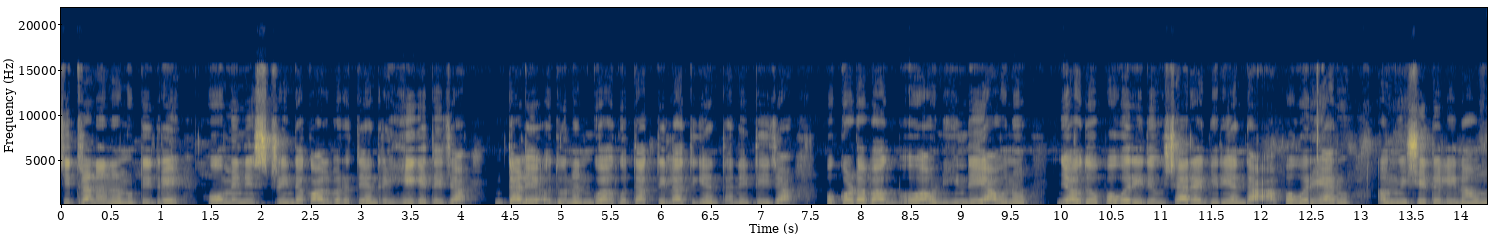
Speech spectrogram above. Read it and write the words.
ಚಿತ್ರಾನ್ನ ಮುಟ್ಟಿದ್ರೆ ಹೋಮ್ ಮಿನಿಸ್ಟ್ರಿಯಿಂದ ಕಾಲ್ ಬರುತ್ತೆ ಅಂದರೆ ಹೇಗೆ ತೇಜ? ಅಂತಾಳೆ. ಅದು ನನಗೂ ಗೊತ್ತಾಗ್ತಿಲ್ಲ ಅತಿಗೆ ಅಂತಾನೆ ತೇಜ. ಪಕೋಡ ಬಾಬು ಅವನ ಹಿಂದೆ ಯಾವನೋ ಯಾವುದೋ ಪವರ್ ಇದೆ, ಹುಷಾರಾಗಿರಿ ಅಂದ. ಆ ಪವರ್ ಯಾರು? ಅವನ ವಿಷಯದಲ್ಲಿ ನಾವು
